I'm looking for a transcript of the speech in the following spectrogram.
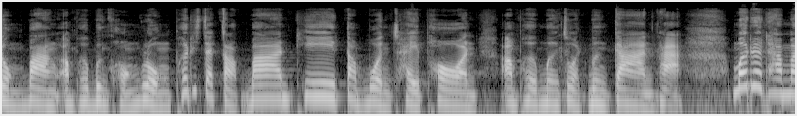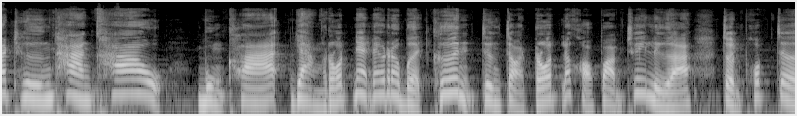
ดงบางอำเภอบึงของหลง เพื่อที่จะกลับบ้านที่ตำบลชัยพรอำเภอเมืองจังหวัดบึงการค่ะ เมื่อเดินทางมาถึงทางเข้า บุ่งคล้าอย่างรถเนี่ยได้ระเบิดขึ้น จึงจอดรถและขอความช่วยเหลือ จนพบเจอ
